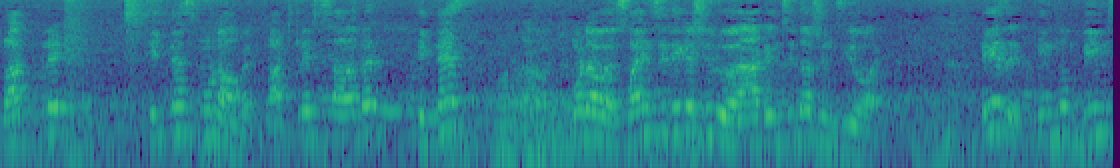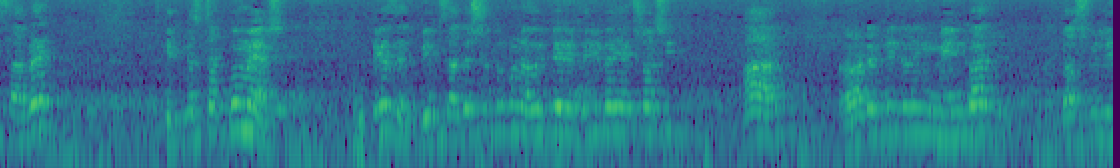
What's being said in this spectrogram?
flat plate thickness মোটা হবে। ফ্ল্যাট প্লেট হবে। থিকনেস মোটা হবে। ছয় ইঞ্চি থেকে শুরু হয় আট ইঞ্চি দশ ইঞ্চি হয়। ঠিক আছে? কিন্তু বিম সাবে থিকনেসটা কমে আসে। ঠিক আছে? বিম সাদের সূত্র কোনটা ওই পেরিফেরি বাই একশো আশি। আর রডের ডিটেলিং মেইন বার দশ মিলি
